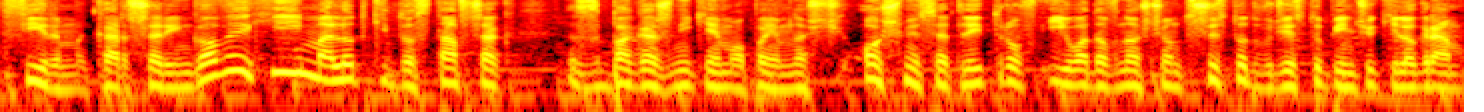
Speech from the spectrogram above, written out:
firm carsharingowych i malutki dostawczak z bagażnikiem o pojemności 800 litrów i ładownością 325 kg.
